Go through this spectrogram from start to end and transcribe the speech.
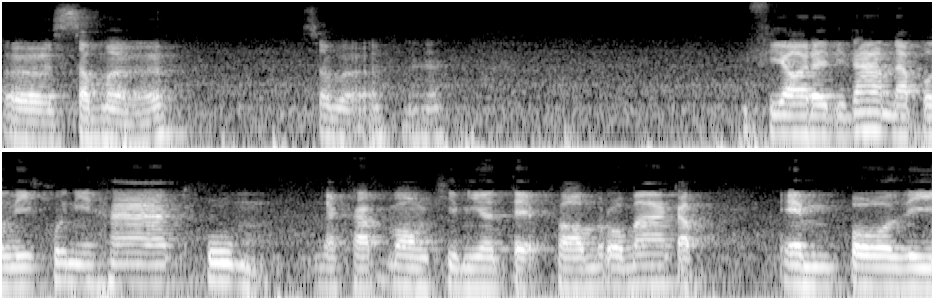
เออเสมอเสมอนะฮะฟิออเรติน่านาโปลีคู่นี้ห้าทุ่มนะครับ มองทีมเยือนเตะพร้อมโรม่ากับเอมโปลี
